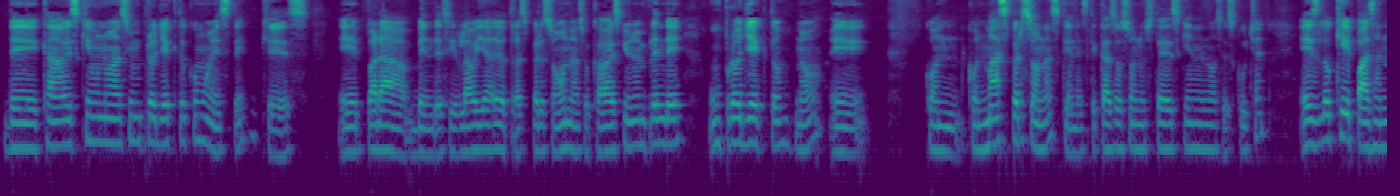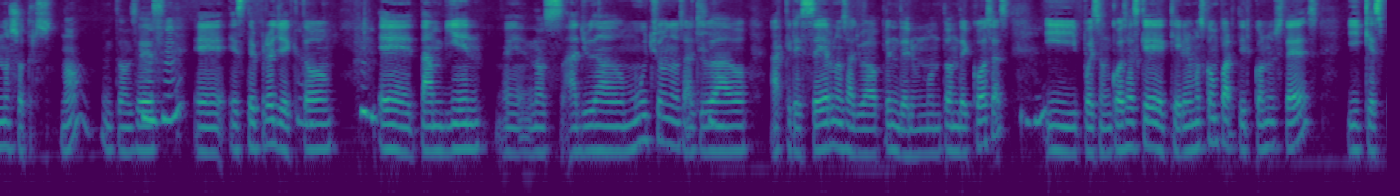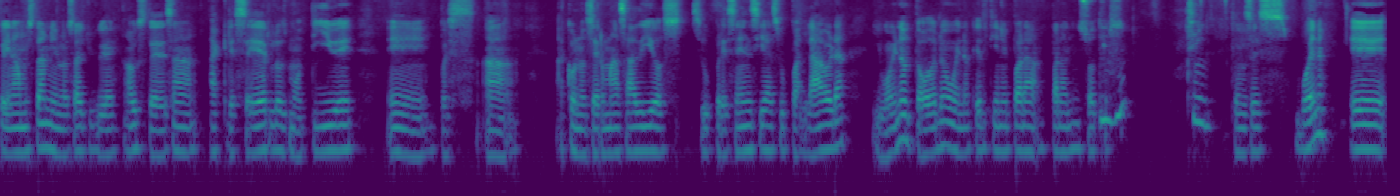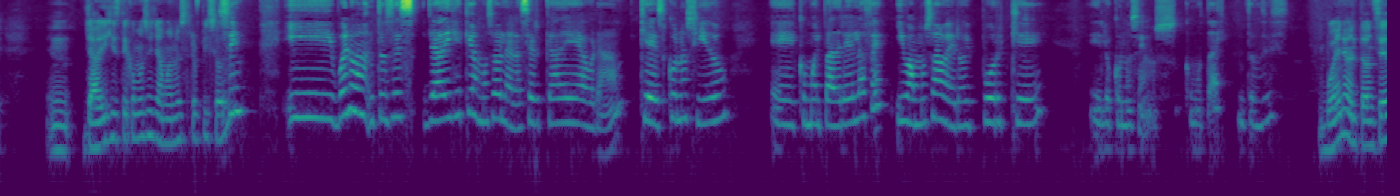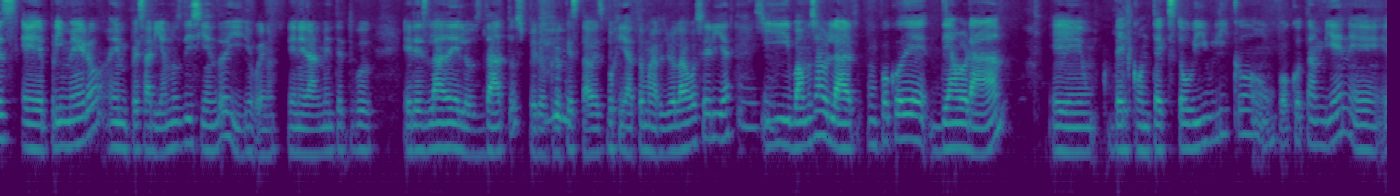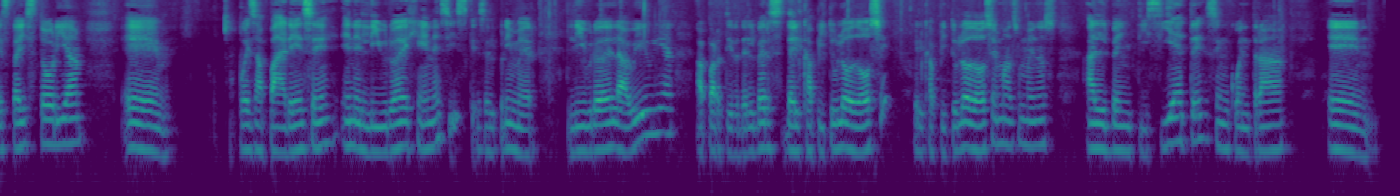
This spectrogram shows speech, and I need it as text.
de cada vez que uno hace un proyecto como este, que es eh, para bendecir la vida de otras personas, o cada vez que uno emprende un proyecto, ¿no? Eh, con, con, más personas, que en este caso son ustedes quienes nos escuchan, es lo que pasa en nosotros, ¿no? Entonces, eh, este proyecto también nos ha ayudado mucho, nos ha ayudado a crecer, nos ha ayudado a aprender un montón de cosas y pues son cosas que queremos compartir con ustedes y que esperamos también los ayude a ustedes a, crecer, los motive, eh, pues a, conocer más a Dios, su presencia, su palabra y bueno, todo lo bueno que Él tiene para, para nosotros. Sí. Entonces, bueno, eh, ¿Ya dijiste cómo se llama nuestro episodio? Sí. Y bueno, entonces ya dije que vamos a hablar acerca de Abraham, que es conocido eh, como el padre de la fe, y vamos a ver hoy por qué eh, lo conocemos como tal. Entonces. Bueno, entonces eh, primero empezaríamos diciendo, y bueno, generalmente tú eres la de los datos, pero creo que esta vez voy a tomar yo la vocería y vamos a hablar un poco de, de Abraham eh, del contexto bíblico un poco también. Eh, esta historia eh, pues aparece en el libro de Génesis, que es el primer libro de la Biblia, a partir del, del capítulo 12. El capítulo 12 más o menos al 27 se encuentra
